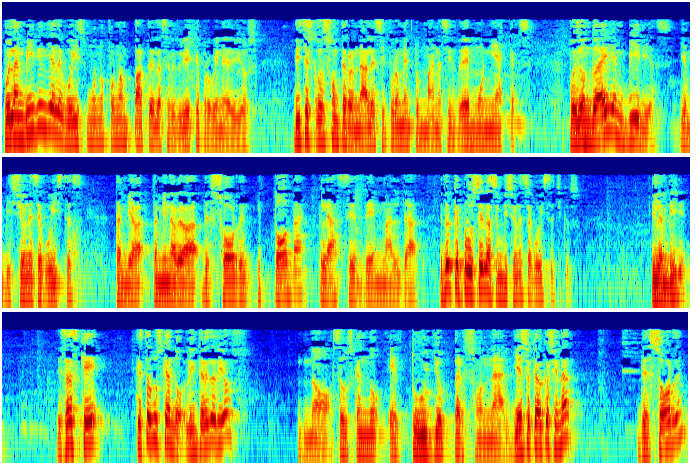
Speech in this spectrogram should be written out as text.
Pues la envidia y el egoísmo no forman parte de la sabiduría que proviene de Dios. Dichas cosas son terrenales y puramente humanas y demoníacas. Pues donde hay envidias y ambiciones egoístas, también, habrá desorden y toda clase de maldad. Es lo que produce las ambiciones egoístas, chicos. Y la envidia. ¿Y sabes qué? ¿Qué estás buscando? ¿El interés de Dios? No, estás buscando el tuyo personal. ¿Y eso qué va a ocasionar? Desorden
